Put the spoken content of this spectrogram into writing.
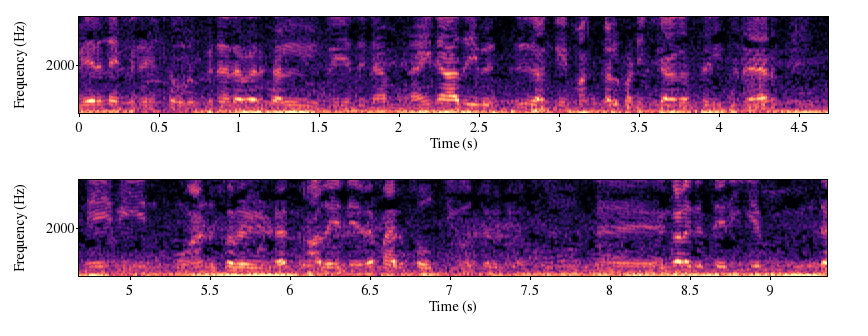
வேரணை பிரதேச உறுப்பினர் அவர்கள் இன்றைய தினம் நைனாதேவுக்கு அங்கே மக்கள் பணிக்காக செல்கிறார். நேவியின் அனுசரணையுடன் அதே நேரம் அரசு உத்தியோகத்தர்கள் எங்களுக்கு தெரியும் இந்த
